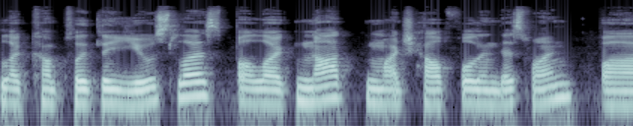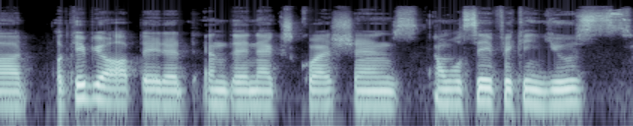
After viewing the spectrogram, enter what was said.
like completely useless but like not much helpful in this one. But i'll keep you updated in the next questions and we'll see if we can use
